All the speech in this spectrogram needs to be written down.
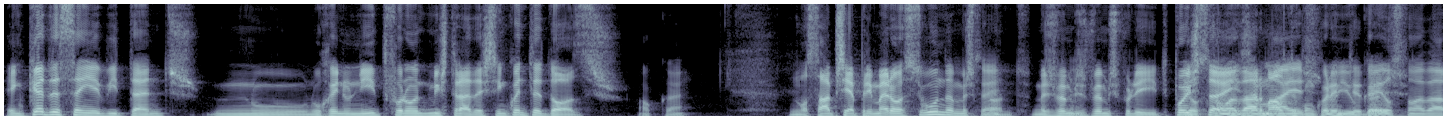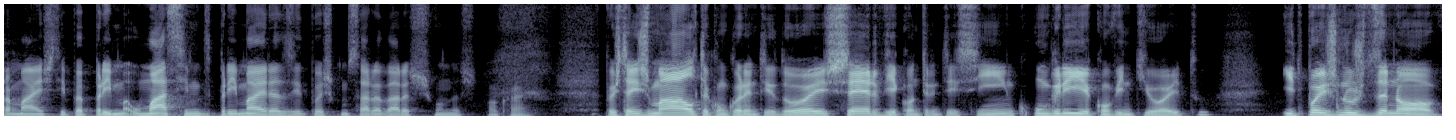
em cada 100 habitantes no, no Reino Unido foram administradas 50 doses. Ok. Não sabes se é a primeira ou a segunda, mas Sim. pronto. Mas vamos, vamos por aí. Depois Eles estão tens a dar a malta mais, com no UK, 42. eles estão a dar mais, tipo, a prima- o máximo de primeiras e depois começar a dar as segundas. Ok. Depois tens Malta com 42, Sérvia com 35, Hungria com 28. E depois nos 19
